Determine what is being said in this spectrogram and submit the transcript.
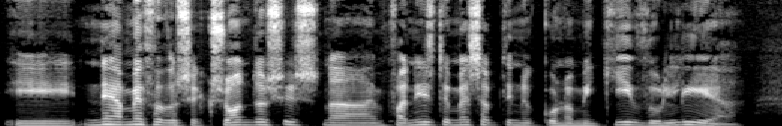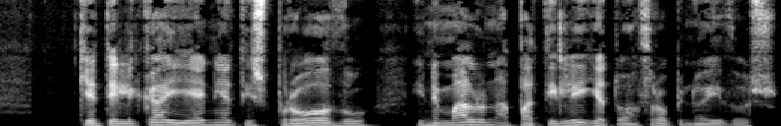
η νέα μέθοδος εξόντωσης να εμφανίζεται μέσα από την οικονομική δουλεία και τελικά η έννοια της προόδου είναι μάλλον απατηλή για το ανθρώπινο είδος.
